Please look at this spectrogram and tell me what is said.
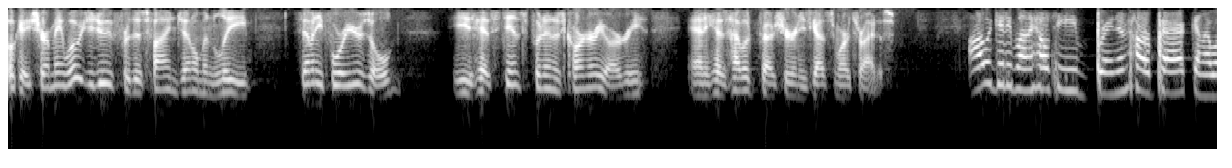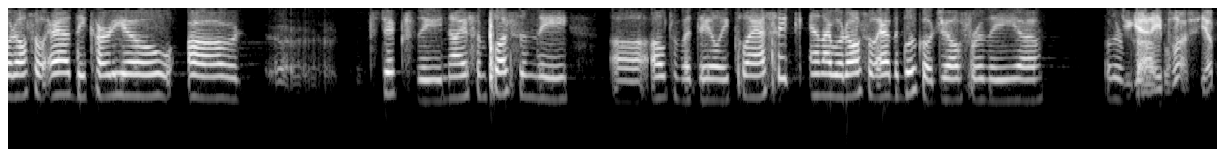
Okay, Charmaine, what would you do for this fine gentleman Lee, 74 years old? He has stents put in his coronary artery, and he has high blood pressure, and he's got some arthritis. I would get him on a healthy brain and heart pack, and I would also add the cardio uh, sticks, the niacin plus, and the uh, Ultimate Daily Classic, and I would also add the glucogel for the uh, other. You get an A plus. Yep.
